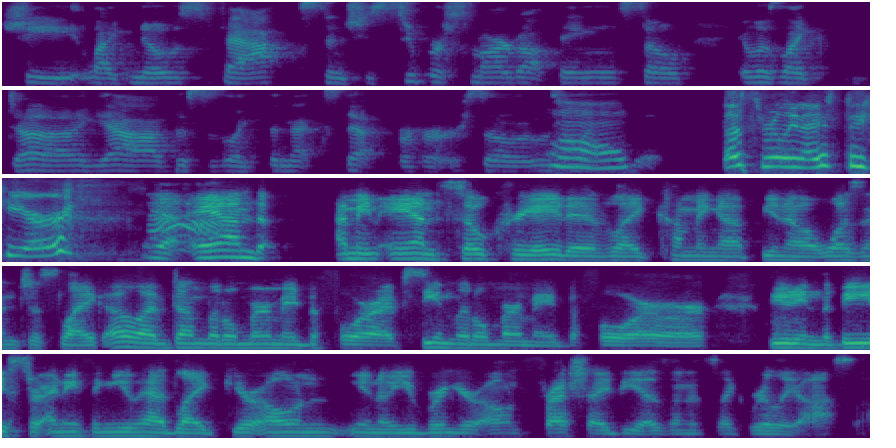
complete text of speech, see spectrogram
She like knows facts and she's super smart about things. So it was like, duh, yeah, this is like the next step for her. So it was really That's really nice to hear. yeah, and I mean, and so creative, like coming up, you know, it wasn't just like, oh, I've done Little Mermaid before, I've seen Little Mermaid before, or Beauty and the Beast, or anything. You had like your own, you know, you bring your own fresh ideas, and it's like really awesome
